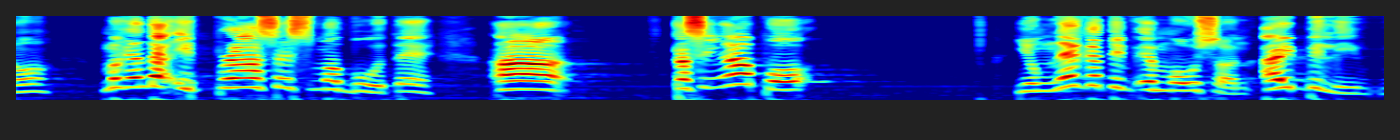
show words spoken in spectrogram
No? Maganda i-process mabuti. Uh, kasi nga po, yung negative emotion, I believe,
